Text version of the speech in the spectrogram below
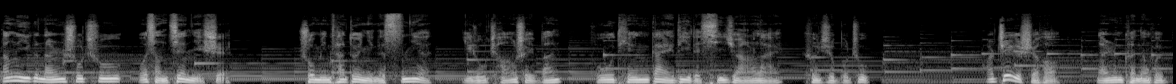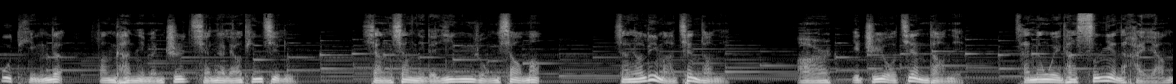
当一个男人说出“我想见你”时，说明他对你的思念。已如潮水般铺天盖地的席卷而来，克制不住。而这个时候，男人可能会不停的翻看你们之前的聊天记录，想象你的音容笑貌，想要立马见到你，而也只有见到你，才能为他思念的海洋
